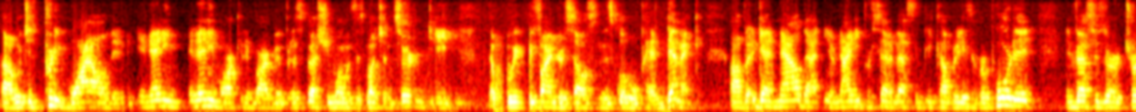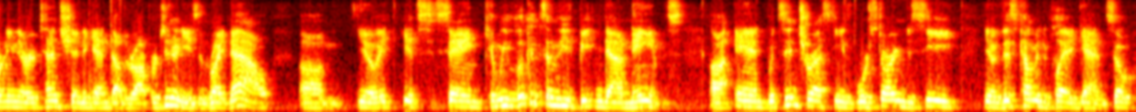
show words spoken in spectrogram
uh, which is pretty wild in, in any in any market environment, but especially one with as much uncertainty that we find ourselves in this global pandemic. Uh, but again, now that you know 90% of S&P companies have reported, investors are turning their attention again to other opportunities. And right now, um, you know, it, it's saying, can we look at some of these beaten down names? Uh, and what's interesting is we're starting to see you know this come into play again. So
